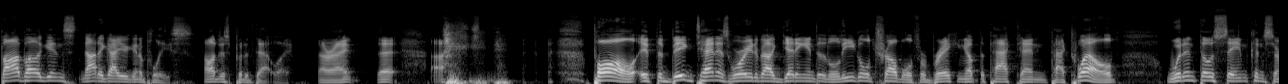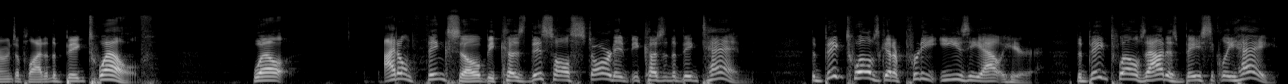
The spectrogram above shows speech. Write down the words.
Bob Huggins, not a guy you're going to please. I'll just put it that way. All right? Uh, Paul, if the Big Ten is worried about getting into the legal trouble for breaking up the Pac 10, Pac 12, wouldn't those same concerns apply to the Big 12? Well, I don't think so because this all started because of the Big Ten. The Big 12's got a pretty easy out here. The Big 12's out is basically hey,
